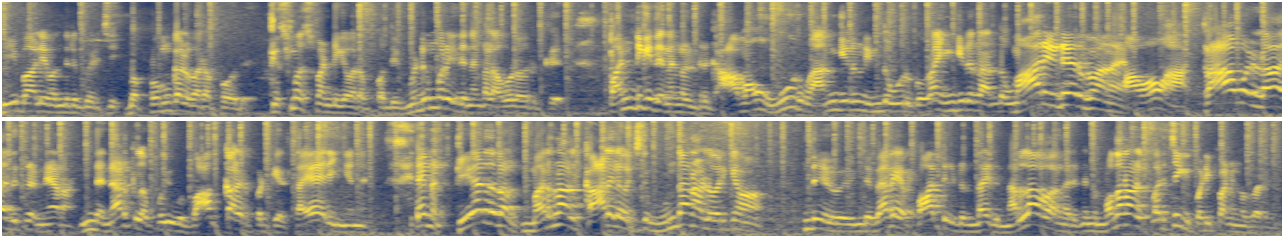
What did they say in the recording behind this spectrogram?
தீபாவளி வந்துட்டு போயிடுச்சு. இப்ப பொங்கல் வரப்போகுது. கிறிஸ்மஸ் பண்டிகை வரப்போகுது. விடுமுறை தினங்கள் அவ்வளவு இருக்கு. பண்டிகை தினங்கள் இருக்கு. அவன் ஊர் அங்கிருந்து இந்த ஊருக்கு வரான் இங்கிருந்து அந்த மாறிட்டே இருப்பாங்க. அவன் டிராவல்லாம் இருக்கிற நேரம். இந்த நேரத்துல போய் ஒரு வாக்காளர் பட்டியல் தயாரிங்கன்னு. ஏங்க தேர்தலை மறுநாள் காலையில வச்சுட்டு முந்தா நாள் வரைக்கும் இந்த இந்த வேலையை பார்த்துக்கிட்டு இருந்தா இது நல்லா வாங்க இருக்கு. இந்த முத நாள் பரீட்சைக்கு படிப்பானுங்க பாருங்க.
